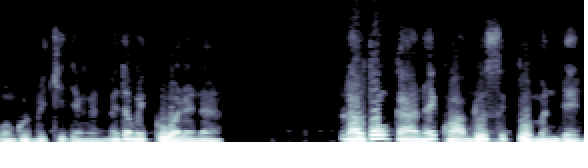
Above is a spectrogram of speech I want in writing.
บางคนไปคิดอย่างนั้น ไม่ต้องไปกลัวเลยนะ เราต้องการให้ความรู้สึกตัวมันเด่น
